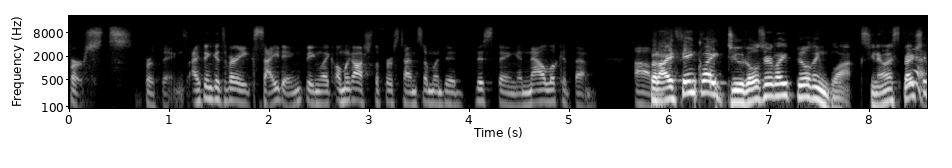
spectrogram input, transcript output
firsts for things. I think it's very exciting being like, oh my gosh, the first time someone did this thing, and now look at them. Um, But I think like doodles are like building blocks, you know, especially Yeah.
